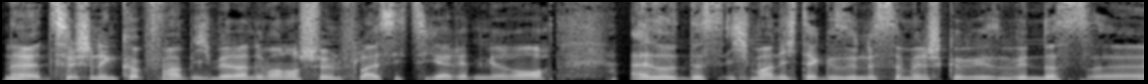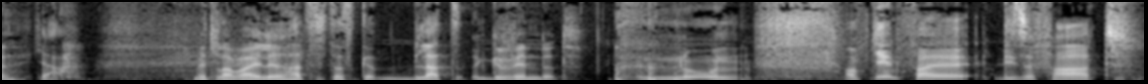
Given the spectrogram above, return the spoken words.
Ne, zwischen den Köpfen habe ich mir dann immer noch schön fleißig Zigaretten geraucht. Also, dass ich mal nicht der gesündeste Mensch gewesen bin, das, äh, ja. Mittlerweile hat sich das Blatt gewendet. Nun, auf jeden Fall, diese Fahrt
